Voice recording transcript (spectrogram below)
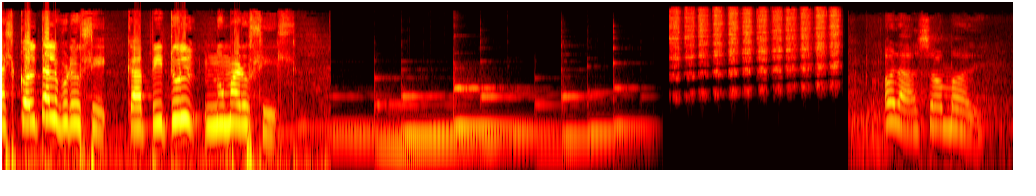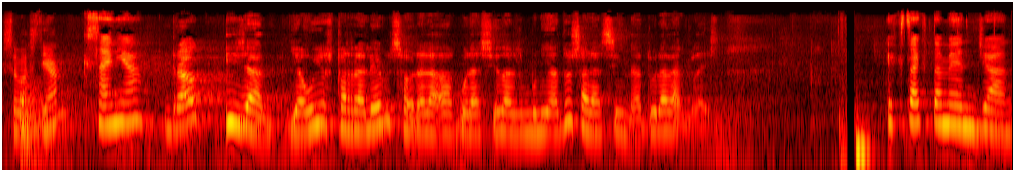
Escolta el Bruci, capítol número 6. Hola, som el Sebastián? Xènia, Roc i Jan i avui us parlarem sobre la decoració dels moniatos a l'assignatura d'anglès. exactament, Jan.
